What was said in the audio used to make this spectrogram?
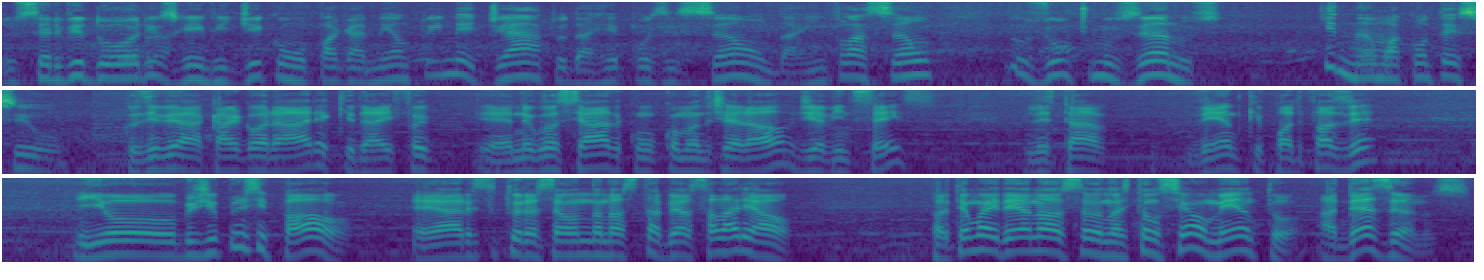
Os servidores reivindicam o pagamento imediato da reposição da inflação dos últimos anos, que não aconteceu. Inclusive a carga horária, que daí foi é, negociada com o Comando Geral, dia 26, ele está vendo o que pode fazer. E o objetivo principal é a reestruturação da nossa tabela salarial. Para ter uma ideia, nós, nós estamos sem aumento há 10 anos.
